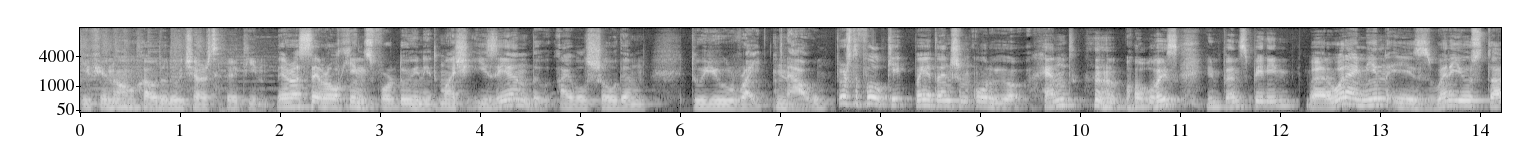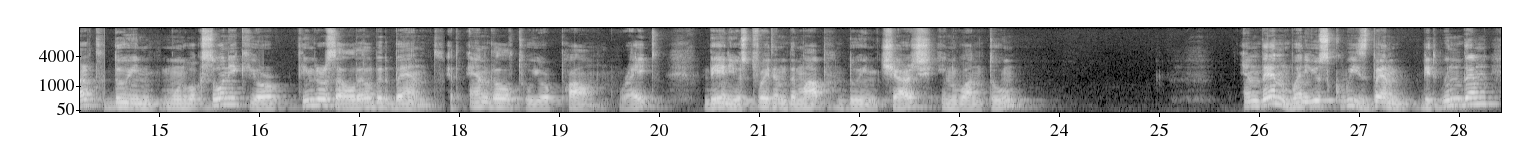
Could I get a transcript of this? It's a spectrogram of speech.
if you know how to do charge 13. There are several hints for doing it much easier and I will show them to you right now. First of all, pay attention on your hand, always, in pen spinning. But what I mean is, when you start doing Moonwalk Sonic, your fingers are a little bit bent, at angle to your palm, right? Then you straighten them up, doing charge in 1-2. And then when you squeeze them between them,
